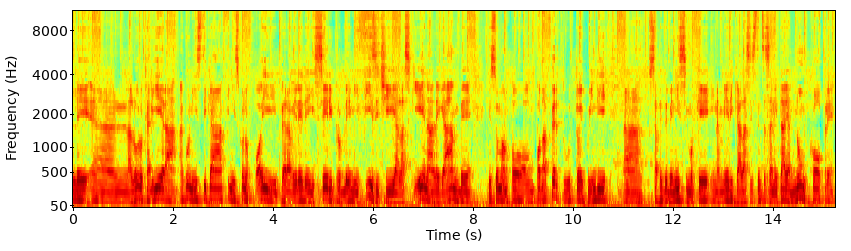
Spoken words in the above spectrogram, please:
le, eh, la loro carriera agonistica finiscono poi per avere dei seri problemi fisici alla schiena, alle gambe, insomma un po', un po dappertutto e quindi eh, sapete benissimo che in America l'assistenza sanitaria non copre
